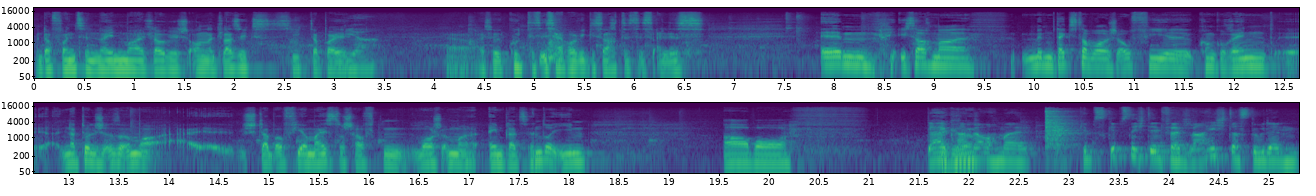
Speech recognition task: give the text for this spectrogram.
Und davon sind neunmal, glaube ich, Arnold Classics Sieg dabei. Ja. Ja, also gut, das ist aber wie gesagt, das ist alles. Ähm, ich sag mal, mit dem Dexter war ich auch viel Konkurrent. Äh, natürlich ist er immer, äh, ich glaube, auf vier Meisterschaften war ich immer ein Platz hinter ihm. Aber Daher kam mir auch mal. Gibt's, gibt's nicht den Vergleich, dass du denn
